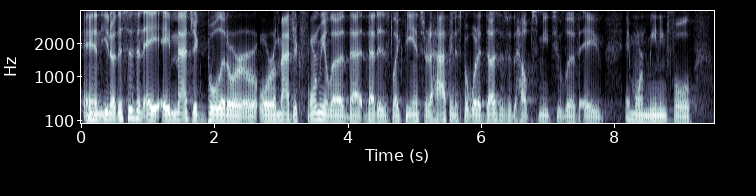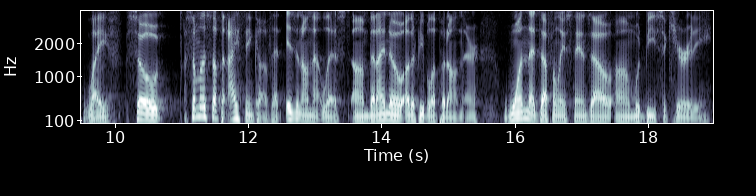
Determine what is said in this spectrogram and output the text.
And you know, this isn't a, a magic bullet or, or, or a magic formula that that is like the answer to happiness. But what it does is it helps me to live a a more meaningful life. So some of the stuff that I think of that isn't on that list um, that I know other people have put on there. One that definitely stands out um, would be security.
